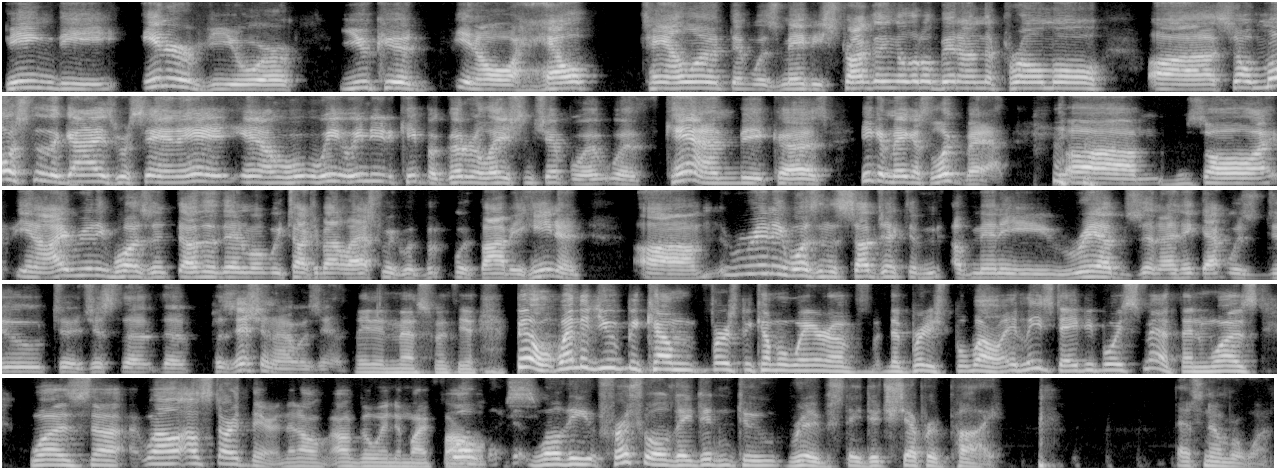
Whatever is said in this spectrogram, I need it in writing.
being the interviewer, you could, you know, help talent that was maybe struggling a little bit on the promo. Uh, so most of the guys were saying, hey, you know, we, we need to keep a good relationship with, with Ken because he can make us look bad. um, so, I, you know, I really wasn't, other than what we talked about last week with, with Bobby Heenan, um, really wasn't the subject of, of many ribs, and I think that was due to just the the position I was in. They didn't mess with you, Bill. When did you become first become aware of the British? Well, at least Davy Boy Smith, and was was uh, well. I'll start there, and then I'll I'll go into my follow. Well, well, the first of all, they didn't do ribs; they did shepherd pie. That's number one.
